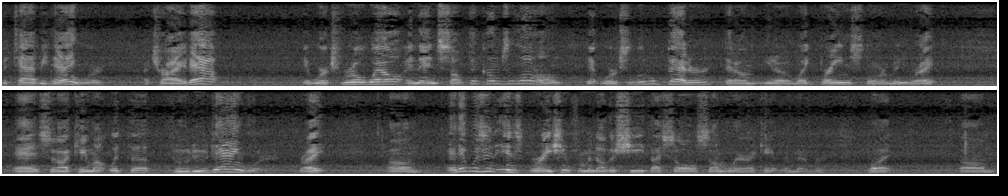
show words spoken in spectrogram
the tabby dangler. I try it out, it works real well, and then something comes along that works a little better that I'm, you know, like brainstorming, right? And so I came up with the Voodoo Dangler, right? Um, and it was an inspiration from another sheath I saw somewhere, I can't remember. But, um,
